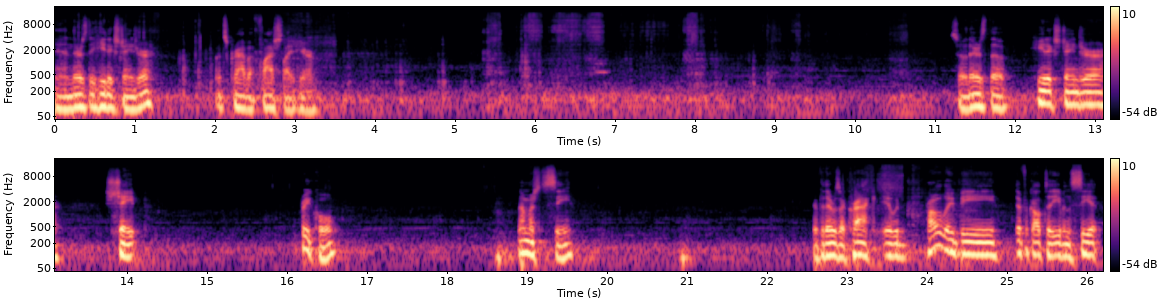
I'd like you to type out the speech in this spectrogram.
And there's the heat exchanger. Let's grab a flashlight here. So there's the heat exchanger shape. Pretty cool. Not much to see. If there was a crack, it would probably be difficult to even see it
